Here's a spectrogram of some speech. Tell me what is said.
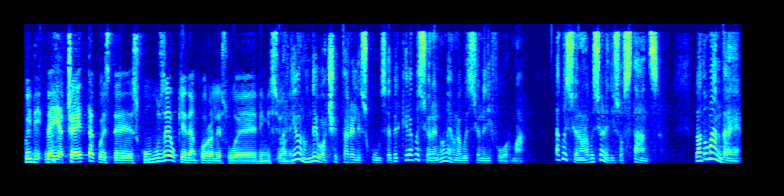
Quindi lei accetta queste scuse o chiede ancora le sue dimissioni? Guardi, io non devo accettare le scuse perché la questione non è una questione di forma, la questione è una questione di sostanza. La domanda è,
